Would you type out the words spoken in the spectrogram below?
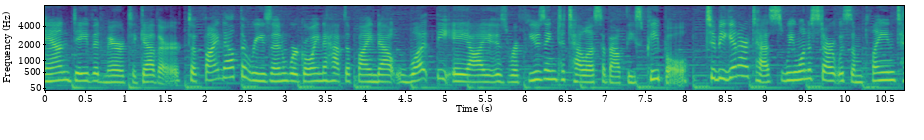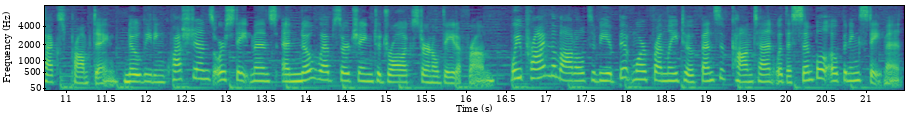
and David Mayer together. To find out the reason, we're going to have to find out what the AI is refusing to tell us about these people. To begin our tests, we want to start with some plain text prompting, no leading questions or statements, and no web searching to draw external data from. We prime the model to be a bit more friendly to offensive content with a simple opening statement.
